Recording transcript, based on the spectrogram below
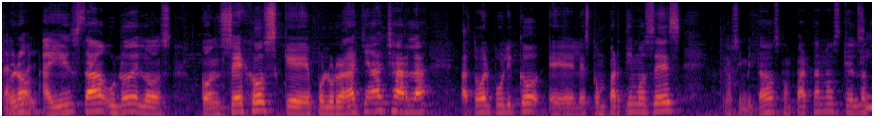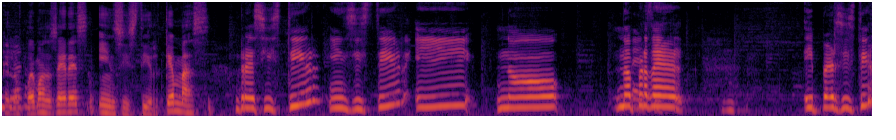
Tal bueno, cual. ahí está uno de los consejos que por lo general aquí en la charla a todo el público eh, les compartimos es, los invitados compártanos qué es lo Sí, que claro. nos podemos hacer es insistir. ¿Qué más? Resistir, insistir y no, no perder. Y persistir,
